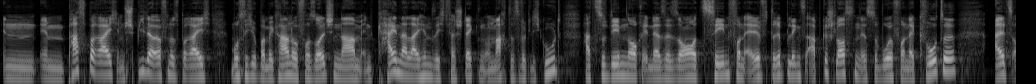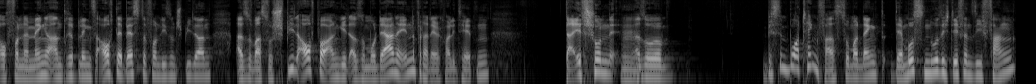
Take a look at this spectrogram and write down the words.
in, im Passbereich, im Spieleröffnungsbereich muss sich Upamecano vor solchen Namen in keinerlei Hinsicht verstecken und macht das wirklich gut. Hat zudem noch in der Saison 10 von 11 Dribblings abgeschlossen, ist sowohl von der Quote als auch von der Menge an Dribblings auch der beste von diesen Spielern. Also, was so Spielaufbau angeht, also moderne Innenverteidigerqualitäten, da ist schon, also bisschen Boateng fast, wo man denkt, der muss nur sich defensiv fangen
